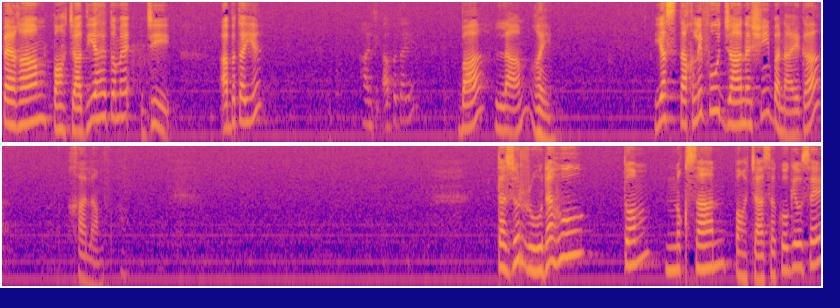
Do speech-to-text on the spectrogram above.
پیغام پہنچا دیا ہے تمہیں۔ جی اب بتائیے۔ ہاں جی اب بتائیے۔ با لام غین۔ یس تخلیف جانشی بنائے گا۔ خالام تجرونہ تم نقصان پہنچا سکو گے اسے۔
